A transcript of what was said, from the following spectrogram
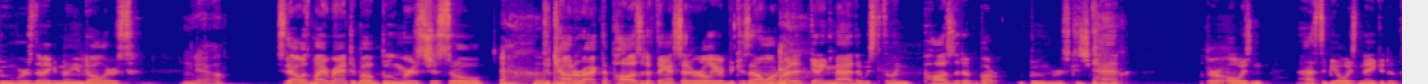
boomers that make a million dollars. Yeah. See, that was my rant about boomers, just so to counteract the positive thing I said earlier, because I don't want Reddit getting mad that we're feeling positive about boomers, because you can't. They're always has to be always negative.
